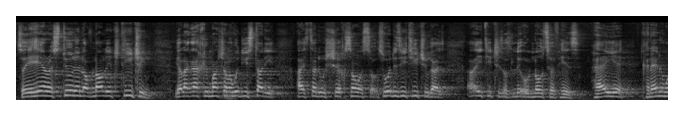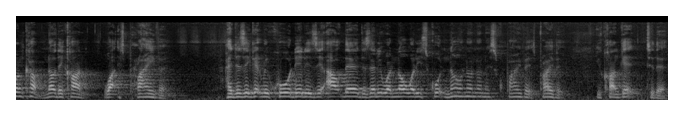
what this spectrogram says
So you hear a student of knowledge teaching. You're like, Akhi, mashallah, what do you study? I study with Sheikh so-and-so. So what does he teach you guys? Oh, he teaches us little notes of his. Hey, can anyone come? No, they can't. What? It's private. Hey, does it get recorded? Is it out there? Does anyone know what he's called? No, no, no, no, it's private, it's private. You can't get to there.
